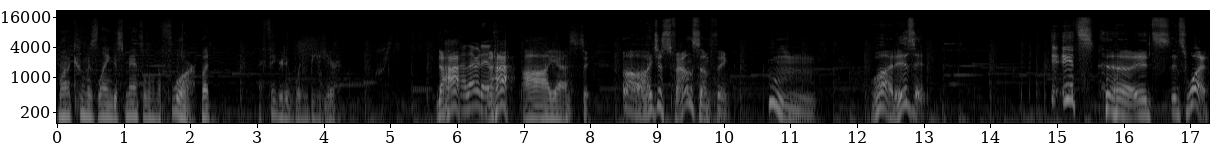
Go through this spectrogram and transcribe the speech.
Monokuma's laying dismantled on the floor, but I figured it wouldn't be here. Aha! Ah, there it is. Aha! Ah, yes. See. Oh, I just found something. Hmm. What is it? It's it's it's what?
